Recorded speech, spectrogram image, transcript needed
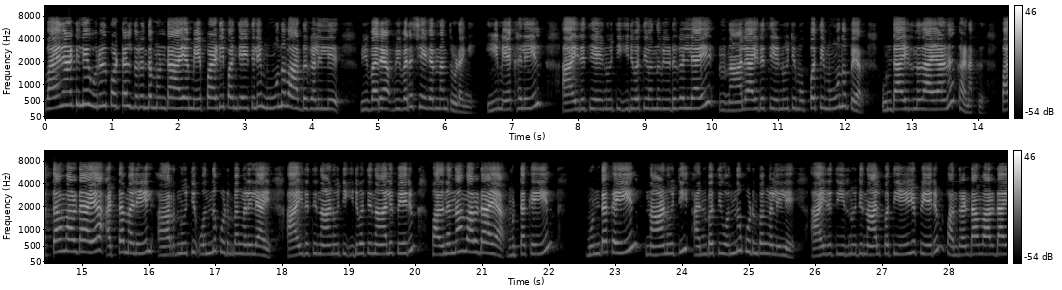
വയനാട്ടിലെ ഉരുൾപൊട്ടൽ ദുരന്തമുണ്ടായ മേപ്പാടി പഞ്ചായത്തിലെ മൂന്ന് വാർഡുകളിലെ വിവര വിവരശേഖരണം തുടങ്ങി. ഈ മേഖലയിൽ ആയിരത്തി എഴുന്നൂറ്റി ഇരുപത്തി ഒന്ന് വീടുകളിലായി നാലായിരത്തി എണ്ണൂറ്റി മുപ്പത്തി മൂന്ന് പേർ ഉണ്ടായിരുന്നതായാണ് കണക്ക്. പത്താം വാർഡായ അട്ടമലയിൽ അറുന്നൂറ്റി ഒന്ന് കുടുംബങ്ങളിലായി ആയിരത്തി നാനൂറ്റി ഇരുപത്തിനാല് പേരും പതിനൊന്നാം വാർഡായ മുട്ടക്കയിൽ മുണ്ടക്കൈയിൽ നാനൂറ്റി അൻപത്തി ഒന്ന് കുടുംബങ്ങളിലെ ആയിരത്തി ഇരുന്നൂറ്റി നാൽപ്പത്തി ഏഴ് പേരും പന്ത്രണ്ടാം വാർഡായ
